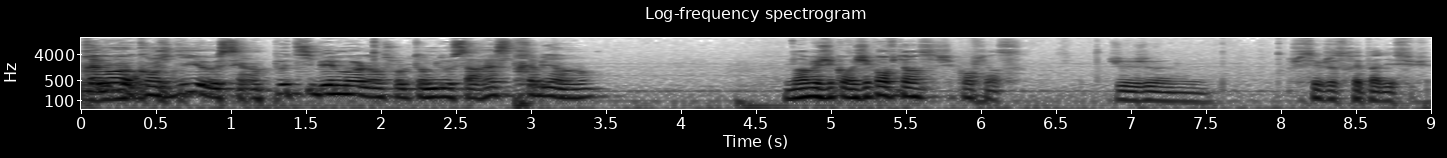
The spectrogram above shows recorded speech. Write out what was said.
Vraiment, quand je dis euh, c'est un petit bémol hein, sur le tome 2, ça reste très bien. hein. Non, mais j'ai con- j'ai confiance, j'ai confiance. Je, je, je sais que je serai pas déçu.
